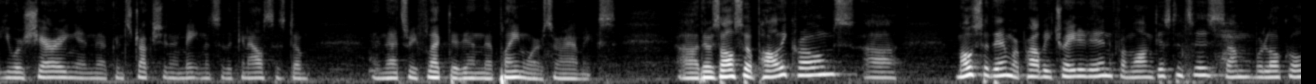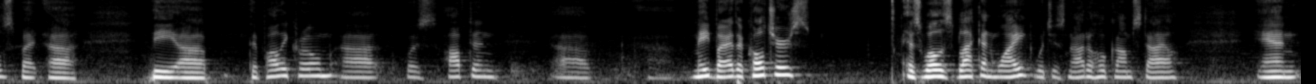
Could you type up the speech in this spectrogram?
you were sharing in the construction and maintenance of the canal system, and that's reflected in the plainware ceramics. Uh, there's also polychromes. Uh, most of them were probably traded in from long distances. Some were locals, but uh, The, uh, the polychrome uh, was often uh, made by other cultures, as well as black and white, which is not a Hohokam style. And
